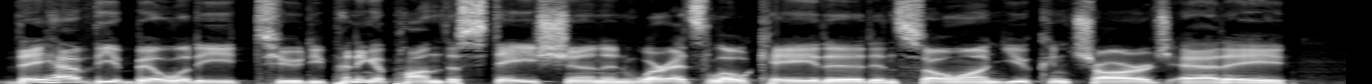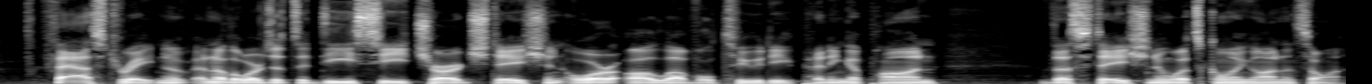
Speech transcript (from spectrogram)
they have the ability to, depending upon the station and where it's located and so on, you can charge at a fast rate. In other words, it's a DC charge station or a level two, depending upon the station and what's going on and so on.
